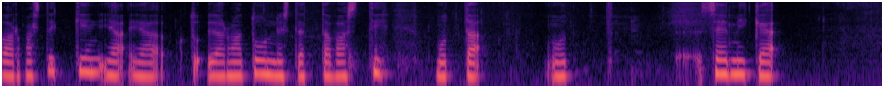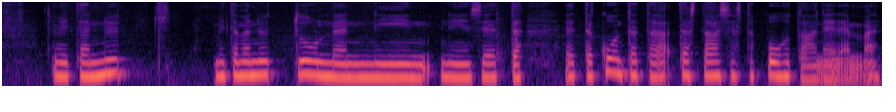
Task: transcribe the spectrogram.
varmastikin ja, ja, ja varmaan tunnistettavasti, mutta, mutta se, mikä, mitä, nyt, mitä mä nyt tunnen, niin, niin se, että, että kun tätä, tästä asiasta puhutaan enemmän,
